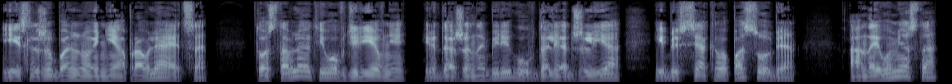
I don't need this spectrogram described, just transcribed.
Если же больной не оправляется, то оставляют его в деревне или даже на берегу, вдали от жилья и без всякого пособия, а на его место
